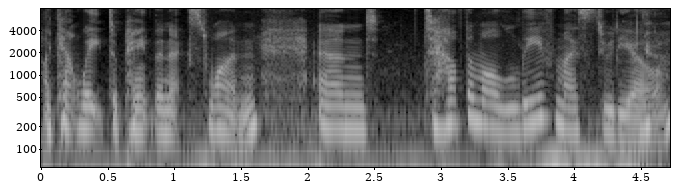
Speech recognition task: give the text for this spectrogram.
I can't wait to paint the next one. And to have them all leave my studio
